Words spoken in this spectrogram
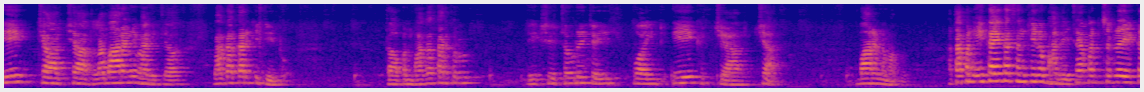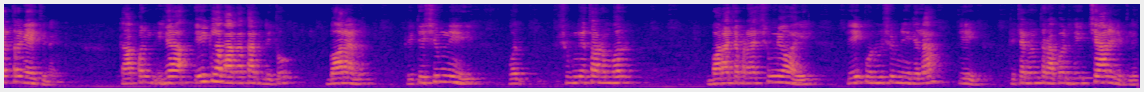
एक चार चारला बाराने भागितल्यावर भागाकार किती येतो? तर आपण भागाकार करू. एकशे चौवेचाळीस पॉईंट एक चार चार बारानं भागू. आता आपण एका एका संख्येनं भागायचं आपण सगळं एकत्र घ्यायचे नाही तर आपण ह्या एकला भागाकार देतो बारानं. तर इथे शून्य येईल व शून्यचा नंबर बाराच्या पडात शून्य होईल एक म्हणून शून्य गेला एक. त्याच्यानंतर आपण हे चार घेतले.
